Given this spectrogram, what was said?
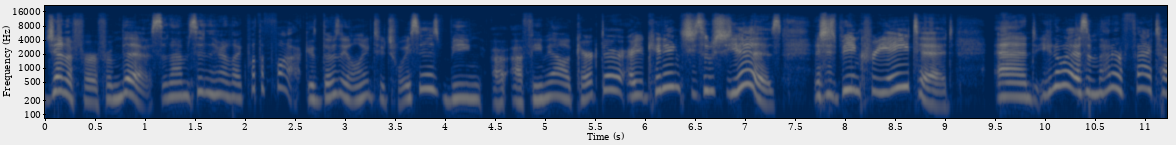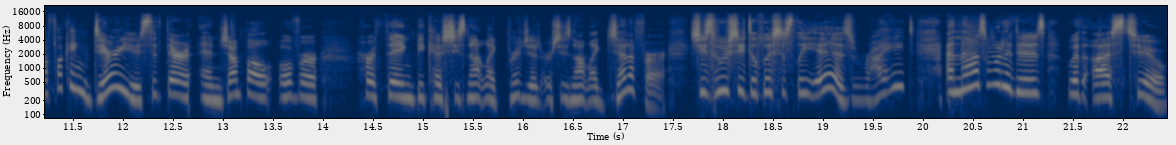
Jennifer from this. And I'm sitting here like, what the fuck? Are those the only two choices? Being a, a, female character? Are you kidding? She's who she is. And she's being created. And you know what? As a matter of fact, how fucking dare you sit there and jump all over her thing because she's not like Bridget or she's not like Jennifer. She's who she deliciously is, right? And that's what it is with us too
